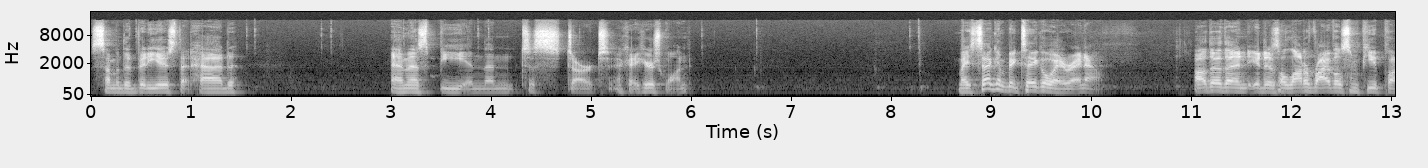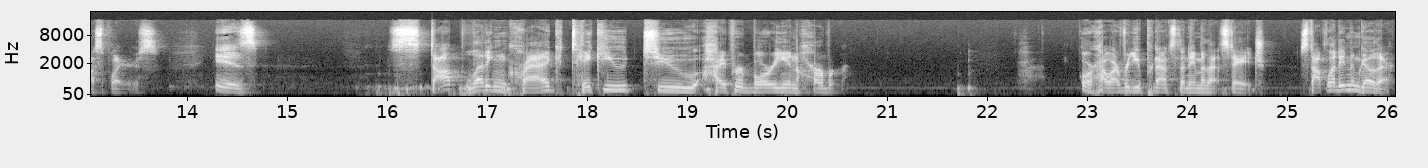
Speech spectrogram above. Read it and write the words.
some of the videos that had MSB and then to start. Okay, here's one. My second big takeaway right now, other than it is a lot of rivals and P plus players, is stop letting Kragg take you to Hyperborean Harbor. Or however you pronounce the name of that stage. Stop letting him go there.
